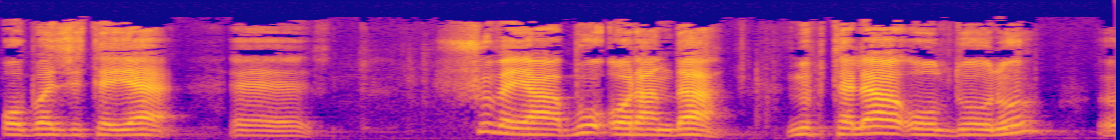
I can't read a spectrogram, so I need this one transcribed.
obeziteye e, şu veya bu oranda müptela olduğunu e,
